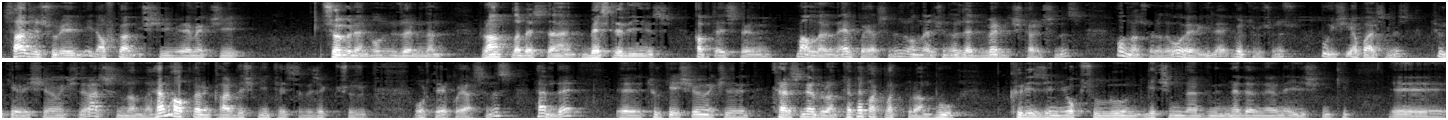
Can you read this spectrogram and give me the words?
sadece Suriyeli değil, Afgan işçiyi ve emekçiyi sömüren, onun üzerinden rantla beslenen, beslediğiniz kapitalistlerin mallarına el koyarsınız. Onlar için özel bir vergi çıkarırsınız. Ondan sonra da o vergiyle götürürsünüz. Bu işi yaparsınız. Türkiye ve işçi emekçileri açısından da hem halkların kardeşliğini tesis edecek bir çözüm ortaya koyarsınız. Hem de e, Türkiye işçi emekçilerin tersine duran, tepe taklak duran bu krizin, yoksulluğun, geçim derdinin nedenlerine ilişkin ki e,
